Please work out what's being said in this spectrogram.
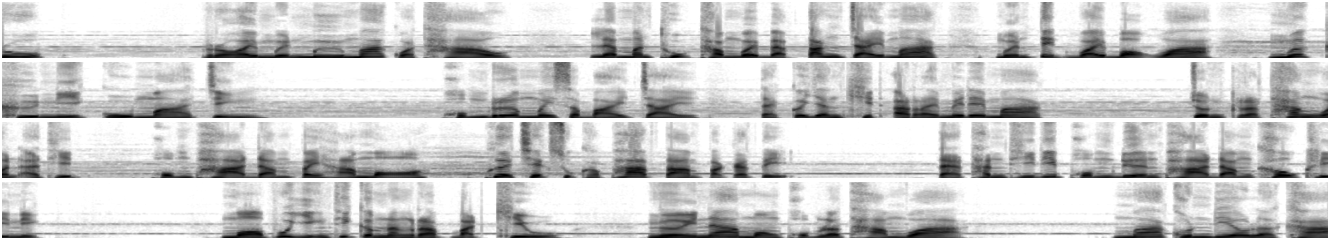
รูป รอยเหมือนมือมากกว่าเท้า และมันถูกทำไว้แบบตั้งใจมาก เหมือนติดไว้บอกว่า เมื่อคืนนี้กูมาจริง ผมเริ่มไม่สบายใจ แต่ก็ยังคิดอะไรไม่ได้มาก จนกระทั่งวันอาทิตย์ ผมพาดำไปหาหมอเพื่อเช็คสุขภาพตามปกติ แต่ทันทีที่ผมเดินพาดำเข้าคลินิก หมอผู้หญิงที่กำลังรับบัตรคิว เงยหน้ามองผมแล้วถามว่า มาคนเดียวเหรอคะ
